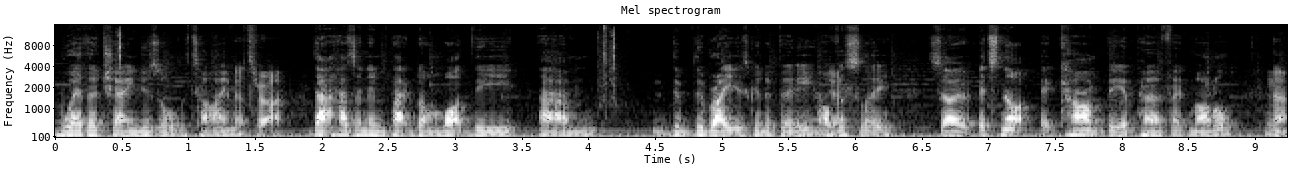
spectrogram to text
Weather changes all the time. That's right. That has an impact on what the um, the, the rate is going to be, obviously. Yep. So it's not, it can't be a perfect model. No.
